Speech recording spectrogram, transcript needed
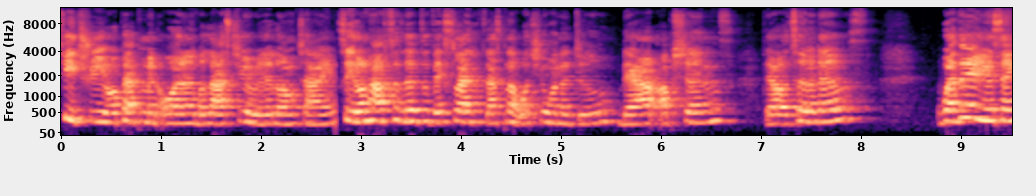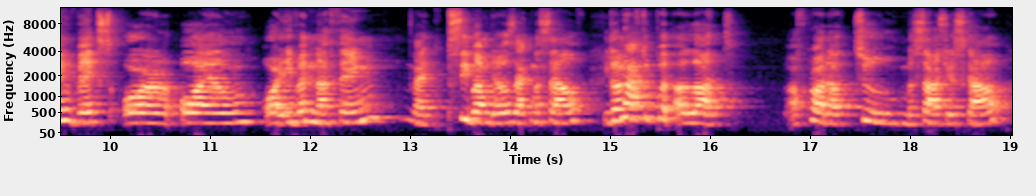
tea tree or peppermint oil and it will last you a really long time. So you don't have to live the Vicks life if that's not what you want to do. There are options, there are alternatives. Whether you're using Vicks or oil or even nothing, like sebum girls like myself, you don't have to put a lot of product to massage your scalp.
